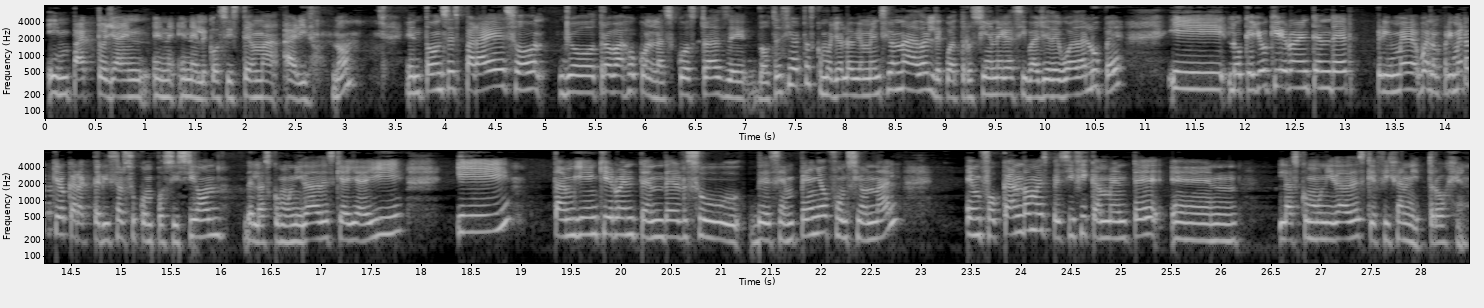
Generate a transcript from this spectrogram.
impacto ya en, el ecosistema árido, ¿no? Entonces, para eso yo trabajo con las costras de dos desiertos, como ya lo había mencionado, el de Cuatro Ciénegas y Valle de Guadalupe, y lo que yo quiero entender bueno, primero quiero caracterizar su composición de las comunidades que hay ahí y también quiero entender su desempeño funcional, enfocándome específicamente en las comunidades que fijan nitrógeno.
